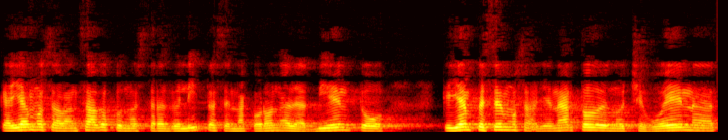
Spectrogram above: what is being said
que hayamos avanzado con nuestras velitas en la corona de Adviento, que ya empecemos a llenar todo de Nochebuenas,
